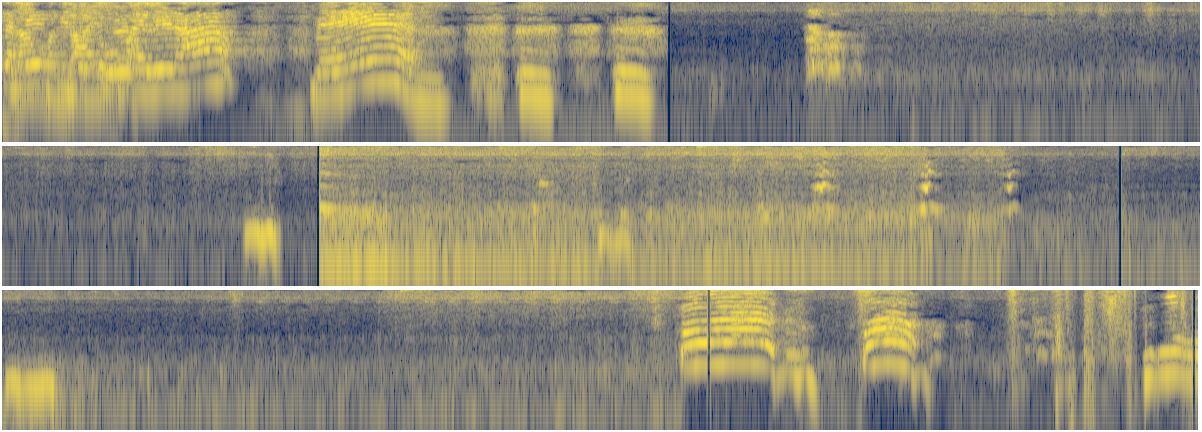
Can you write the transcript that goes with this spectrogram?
จะเล่นปิดประตูใส่เลยนะ เมป้าป้าโอ้โห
